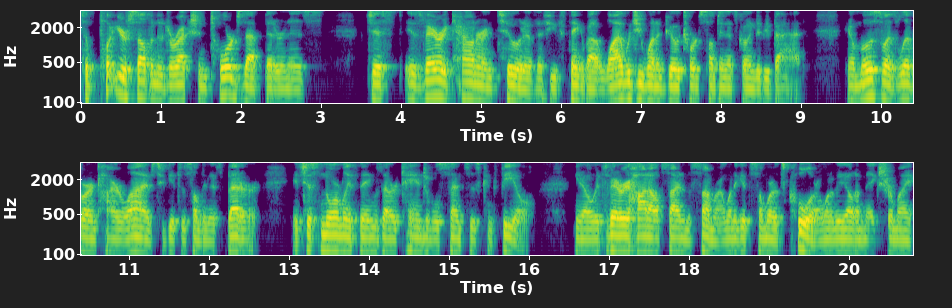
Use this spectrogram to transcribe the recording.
To put yourself in a direction towards that bitterness just is very counterintuitive if you think about it. Why would you want to go towards something that's going to be bad? You know, most of us live our entire lives to get to something that's better. It's just normally things that our tangible senses can feel. You know, it's very hot outside in the summer. I want to get somewhere that's cooler. I want to be able to make sure my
